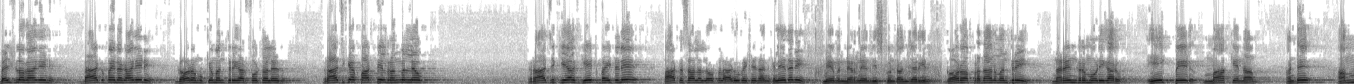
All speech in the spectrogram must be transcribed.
బెల్ట్లో కానివ్వండి బ్యాగ్ పైన కానివ్వండి గౌరవ ముఖ్యమంత్రి గారి ఫోటో లేదు. రాజకీయ పార్టీలు రంగులు లేవు. రాజకీయాలు గేట్ బయటనే పాఠశాల లోపల అడుగు పెట్టేదానికి లేదని మేము నిర్ణయం తీసుకుంటాం జరిగింది. గౌరవ ప్రధానమంత్రి నరేంద్ర మోడీ గారు ఏక్ పేడ్ మాకే నామ్ అంటే అమ్మ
